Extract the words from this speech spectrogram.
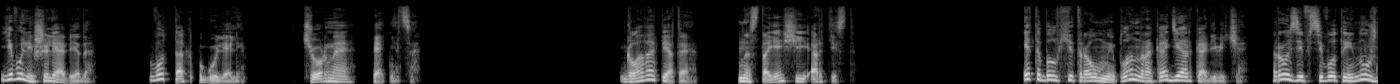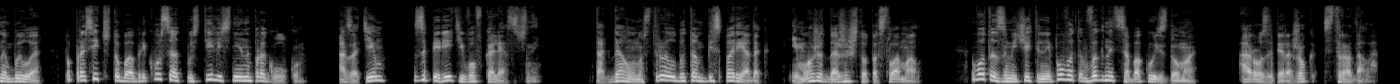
Его лишили обеда. Вот так погуляли. Черная пятница. Глава пятая. Настоящий артист. Это был хитроумный план Аркадия Аркадьевича. Розе всего-то и нужно было попросить, чтобы абрикосы отпустили с ней на прогулку, а затем запереть его в колясочной. Тогда он устроил бы там беспорядок и, может, даже что-то сломал. Вот и замечательный повод выгнать собаку из дома. А Роза Пирожок страдала.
